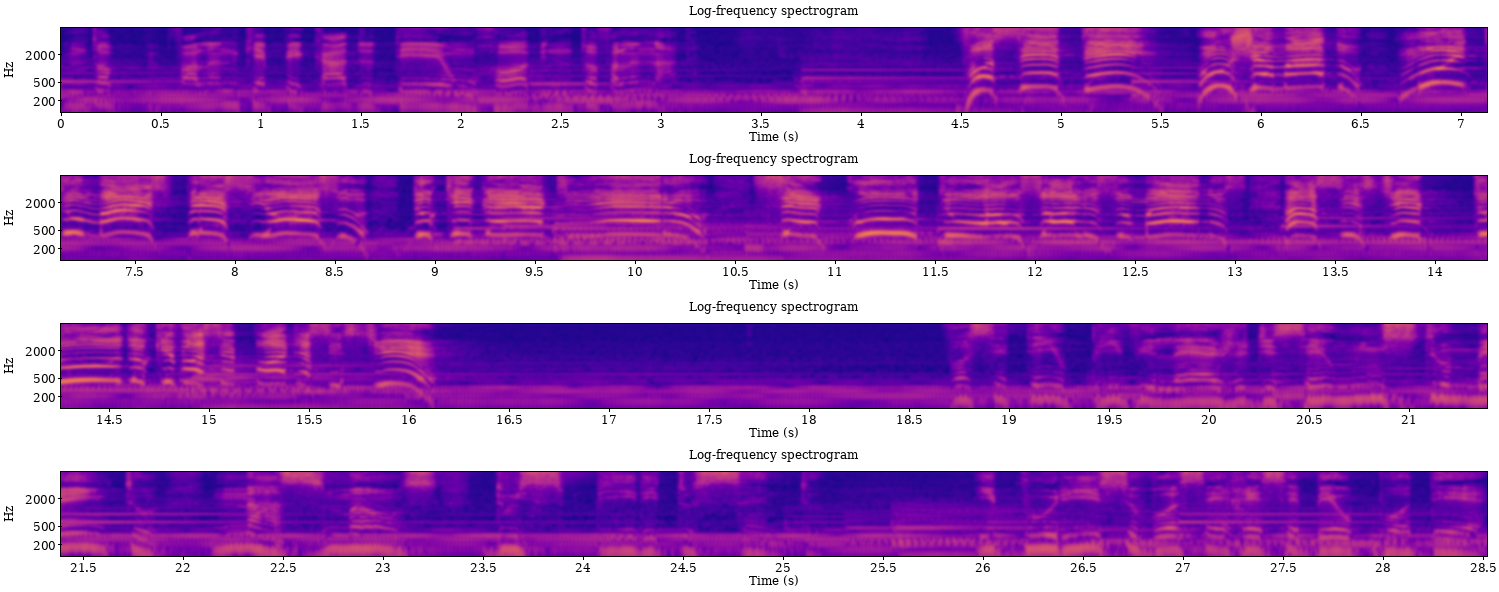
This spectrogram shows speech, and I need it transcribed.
não estou falando que é pecado ter um hobby, não estou falando nada. Você tem um chamado muito mais precioso do que ganhar dinheiro, ser culto aos olhos humanos, assistir tudo que você pode assistir. Você tem o privilégio de ser um instrumento nas mãos do Espírito Santo. E por isso você recebeu poder.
